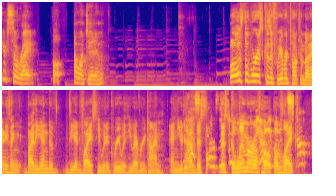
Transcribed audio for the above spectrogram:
you're so right. Well, I won't do it. Em. What was the worst? Because if we ever talked to him about anything, by the end of the advice, he would agree with you every time, and you'd have this that was the this glimmer of hope of like, stop.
